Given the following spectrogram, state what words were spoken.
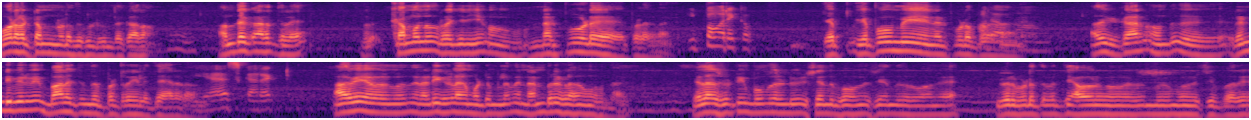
போராட்டம் நடந்து கொண்டிருந்த காலம். அந்த காலத்தில் கமலும் ரஜினியும் நட்போட பழகினாங்க. இப்போ வரைக்கும். எப் எப்பவுமே நட்போட பழகினாங்க. அதுக்கு காரணம் வந்து ரெண்டு பேருமே பாலச்சந்தர் பட்டறையில் தயாரிடாங்க ஆகவே அவங்க வந்து நடிகர்களாக மட்டும் இல்லாமல் நண்பர்களாகவும் இருந்தாங்க. எல்லா ஷூட்டிங் போகும்போது ரெண்டு பேரும் சேர்ந்து போவாங்க சேர்ந்து வருவாங்க. இவர் படத்தை பற்றி அவர் விமர்சிப்பார்.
